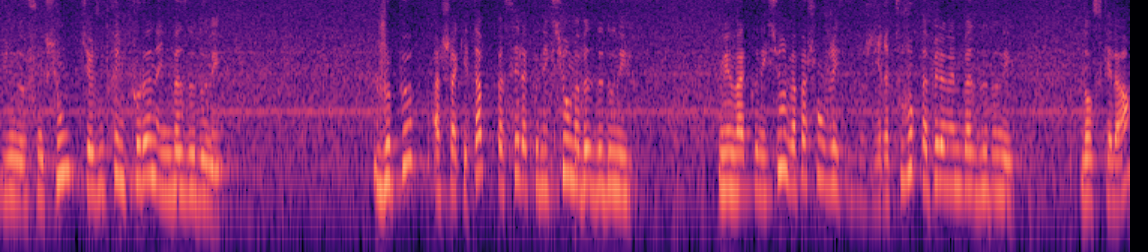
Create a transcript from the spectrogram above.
d'une fonction qui ajouterait une colonne à une base de données. Je peux, à chaque étape, passer la connexion à ma base de données. Mais ma connexion, elle ne va pas changer. J'irai toujours taper la même base de données. Dans ce cas-là,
